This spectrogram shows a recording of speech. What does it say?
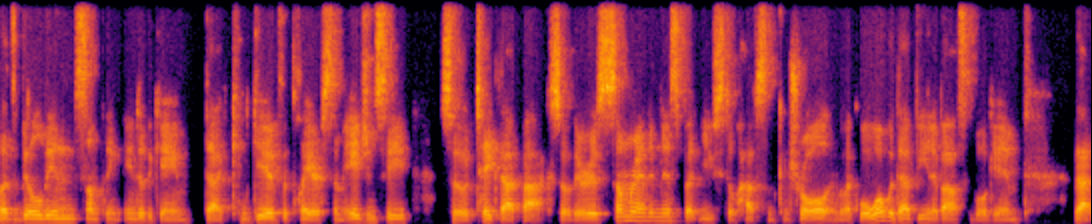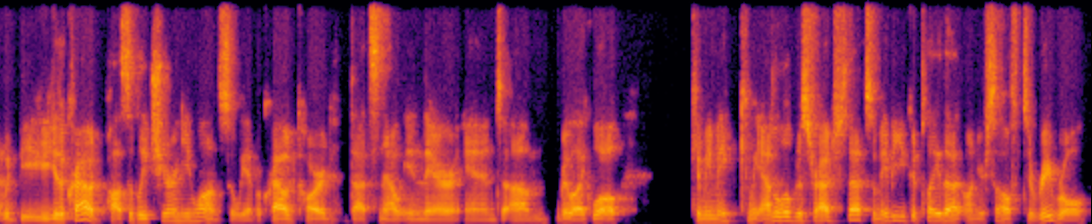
let's build in something into the game that can give the player some agency. So take that back. So there is some randomness but you still have some control. And we're like well what would that be in a basketball game that would be the crowd possibly cheering you on so we have a crowd card that's now in there and um, we're like well can we make can we add a little bit of strategy to that so maybe you could play that on yourself to re-roll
